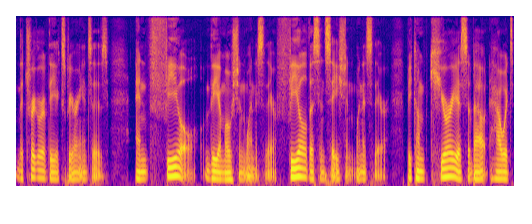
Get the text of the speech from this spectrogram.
the trigger of the experience is, and feel the emotion when it's there, feel the sensation when it's there. Become curious about how it's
